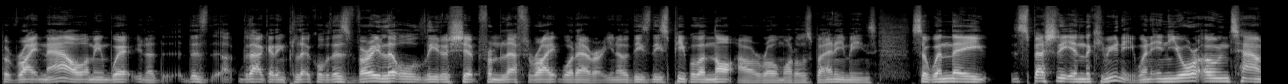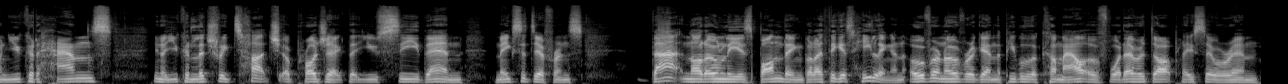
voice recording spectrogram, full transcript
But right now, I mean, where, you know, there's, uh, without getting political, but there's very little leadership from left, right, whatever. You know, these, these people are not our role models by any means. So when they, especially in the community, when in your own town, you could hands, you know, you can literally touch a project that you see then makes a difference that not only is bonding, but I think it's healing. And over and over again, the people that come out of whatever dark place they were in,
